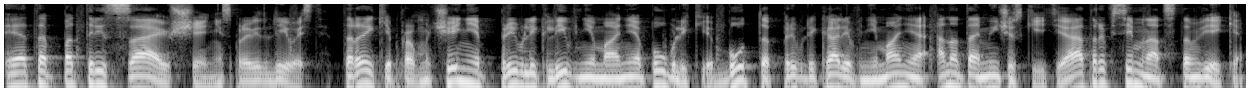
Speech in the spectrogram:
Это потрясающая несправедливость. Треки про мучение привлекли внимание публики, будто привлекали внимание анатомические театры в 17 веке.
